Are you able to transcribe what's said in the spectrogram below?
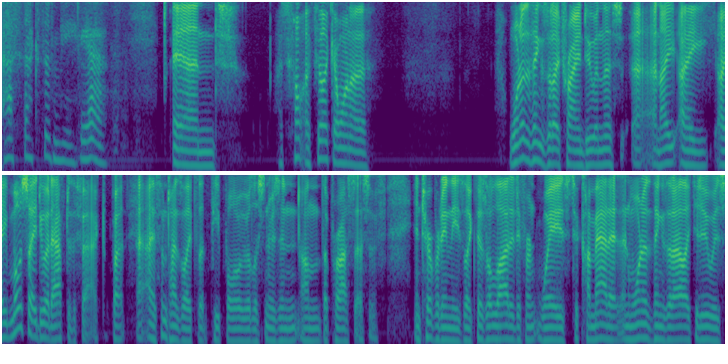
aspects of me. Yeah. And I just I feel like I want to. One of the things that I try and do in this, uh, and I, I, I mostly I do it after the fact, but I sometimes like to let people or listeners in on the process of interpreting these. Like, there's a lot of different ways to come at it, and one of the things that I like to do is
